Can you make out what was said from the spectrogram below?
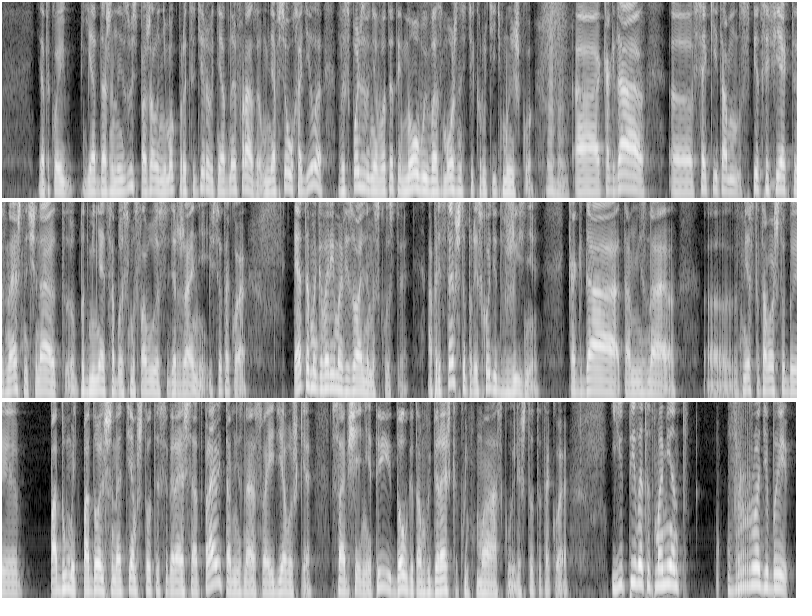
я такой, я даже наизусть, пожалуй, не мог процитировать ни одной фразы. У меня все уходило в использование вот этой новой возможности крутить мышку. Угу. А, когда э, всякие там спецэффекты, знаешь, начинают подменять собой смысловое содержание и все такое. Это мы говорим о визуальном искусстве. А представь, что происходит в жизни, когда, там, не знаю, э, вместо того, чтобы подумать подольше над тем, что ты собираешься отправить, там, не знаю, своей девушке в сообщении, ты долго там выбираешь какую-нибудь маску или что-то такое. И ты в этот момент вроде бы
